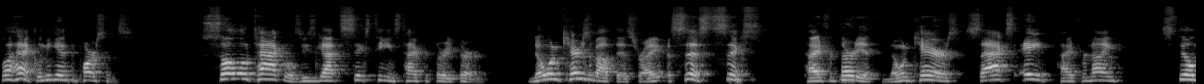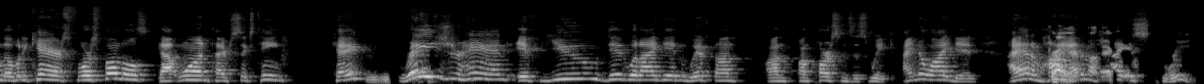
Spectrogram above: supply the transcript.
well, heck, let me get into Parsons. Solo tackles, he's got 16s tied for 33rd. No one cares about this, right? Assists, six, tied for 30th. No one cares. Sacks, eighth, tied for ninth. Still nobody cares. Forced fumbles, got one, tied for 16th. Okay. Mhm. Raise your hand if you did what I did and whiffed on on on Parsons this week. I know I did. I had him high. I had him high as three.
